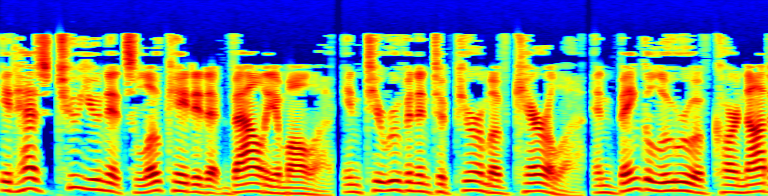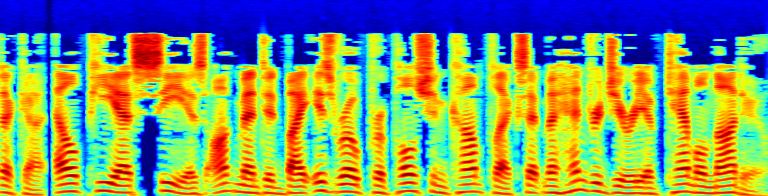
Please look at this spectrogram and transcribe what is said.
It has two units located at Valiamala, in Tiruvananthapuram of Kerala, and Bengaluru of Karnataka. LPSC is augmented by ISRO Propulsion Complex at Mahendragiri of Tamil Nadu.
